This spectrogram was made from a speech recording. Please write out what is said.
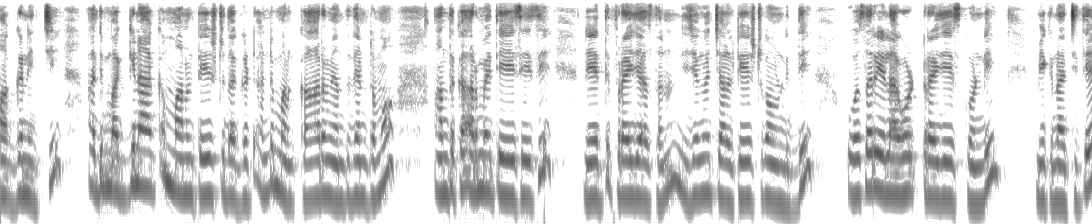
మగ్గనిచ్చి అది మగ్గినాక మన టేస్ట్ తగ్గట్టు అంటే మన కారం ఎంత తింటామో అంత కారం అయితే వేసేసి నేనైతే ఫ్రై చేస్తాను. నిజంగా చాలా టేస్ట్గా ఉండిద్ది. ఓసారి ఇలా కూడా ట్రై చేసుకోండి. మీకు నచ్చితే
